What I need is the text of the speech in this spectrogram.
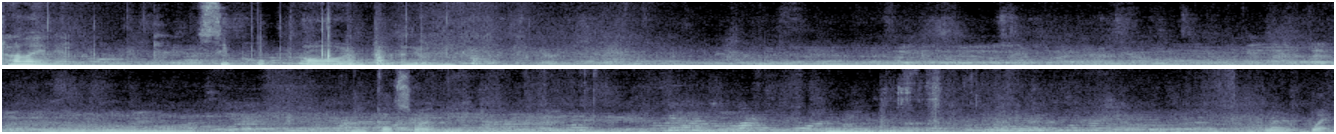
เท่าไหร่เนี่ย 16ปอนด์อันนี้นี่ก็สวยดีอื wet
